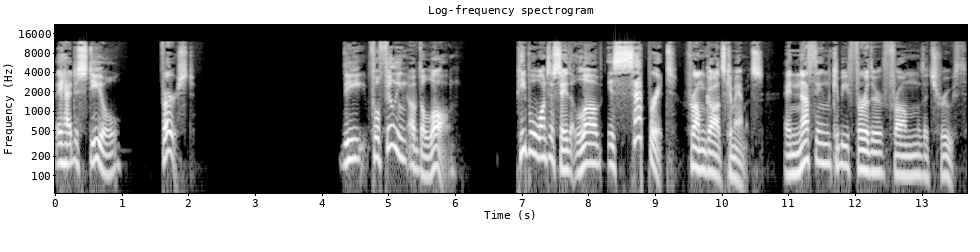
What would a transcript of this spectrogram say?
they had to steal first. The fulfilling of the law. People want to say that love is separate from God's commandments, and nothing can be further from the truth.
